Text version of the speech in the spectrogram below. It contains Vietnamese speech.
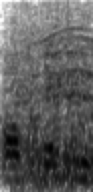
Gracias.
